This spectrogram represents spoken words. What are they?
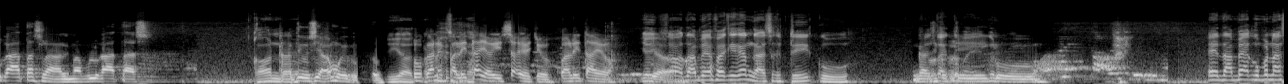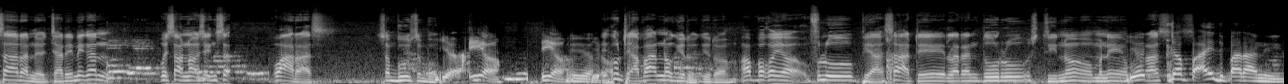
ke atas lah, 50 ke atas. kon. Berarti usiamu iku. Bro. Iya. bukannya balita ya iso ya cuk balita ya Ya iso, tapi efeknya kan enggak segede iku. Enggak segede iku. Eh, tapi aku penasaran ya. Cari ini kan wis ono sing se- waras. Sembuh-sembuh. Iya. iya iya Iya. Iya. Iku diapakno kira-kira? Apa kaya flu biasa de leren turu sedina meneh Ya waras. coba aja diparani,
